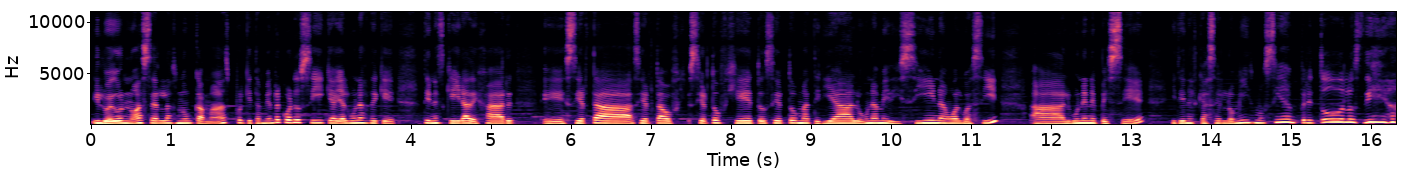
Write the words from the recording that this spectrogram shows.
y luego no hacerlas nunca más, porque también recuerdo sí que hay algunas de que tienes que ir a dejar eh, cierta, cierto objeto, cierto material o una medicina o algo así a algún NPC y tienes que hacer lo mismo siempre, todos los días.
